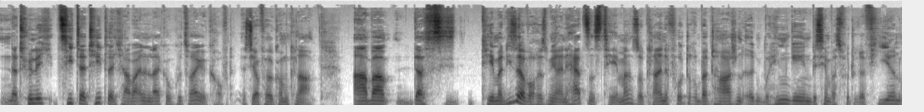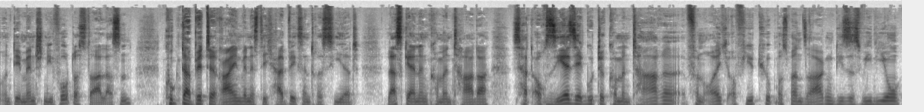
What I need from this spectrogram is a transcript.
natürlich zieht der Titel, ich habe eine Leica Q2 gekauft, ist ja vollkommen klar. Aber das Thema dieser Woche ist mir ein Herzensthema, so kleine Fotoreportagen, irgendwo hingehen, ein bisschen was fotografieren und den Menschen die Fotos da lassen. Guck da bitte rein, wenn es dich halbwegs interessiert. Lass gerne einen Kommentar da. Es hat auch sehr, sehr gute Kommentare von euch auf YouTube, muss man sagen, dieses Video.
